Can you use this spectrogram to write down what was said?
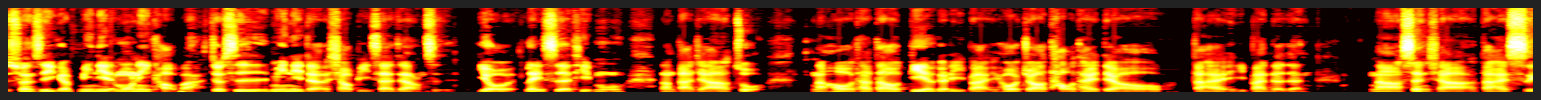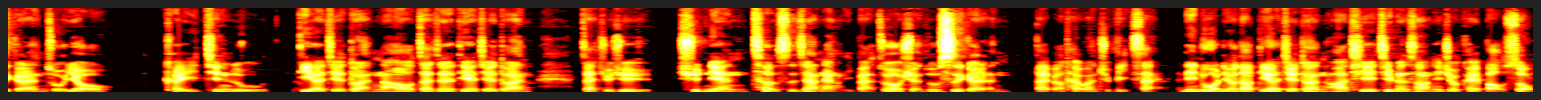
算是一个迷你的模拟考吧，就是迷你的小比赛这样子，有类似的题目让大家做。然后他到第二个礼拜以后就要淘汰掉大概一半的人，那剩下大概四个人左右可以进入第二阶段，然后在这个第二阶段再继续训练测试，这样两个礼拜，最后选出四个人代表台湾去比赛。你如果留到第二阶段的话，其实基本上你就可以保送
